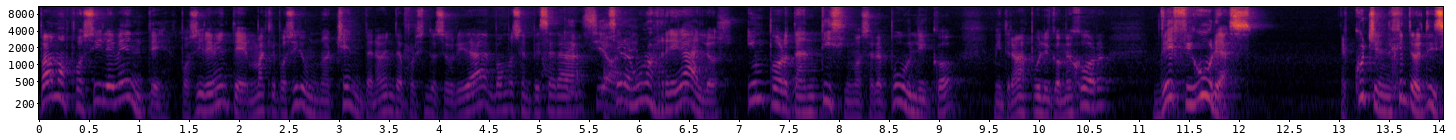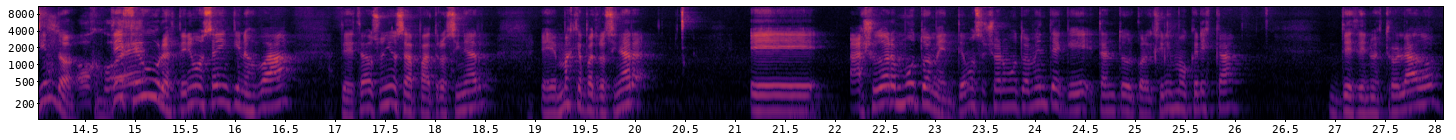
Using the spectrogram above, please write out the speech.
vamos posiblemente, posiblemente, más que posible, un 80-90% de seguridad. Vamos a empezar a hacer eh. algunos regalos importantísimos al público. Mientras más público, mejor. De figuras Escuchen, gente, lo estoy diciendo. de eh. figuras, tenemos a alguien que nos va de Estados Unidos a patrocinar, eh, más que patrocinar, eh, ayudar mutuamente. Vamos a ayudar mutuamente a que tanto el coleccionismo crezca desde nuestro lado,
